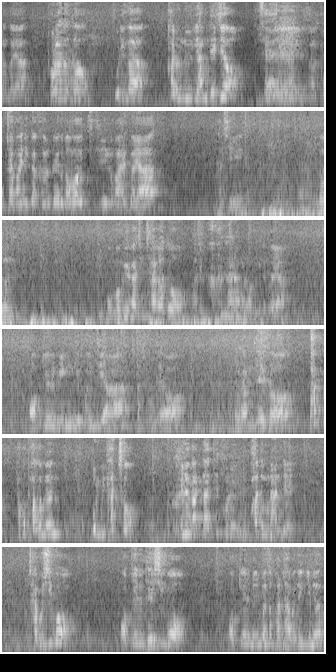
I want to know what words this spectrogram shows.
끝난 거야. 돌아서서 우리가 가로 누르기 하면 되죠? 네. 아, 복잡하니까 그건 빼고 넘어뜨리는 것만 할 거야. 다시. 자, 이거는 몸무게가 좀 작아도 아주 큰 사람을 넘기는 거야. 어깨를 미는 게 포인트야. 다시 보세요. 그 상태에서 팍 하고 박으면 무릎이 다쳐. 그냥 갖다 태클을 받으면 안 돼. 잡으시고 어깨를 대시고 어깨를 밀면서 바로 잡아당기면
